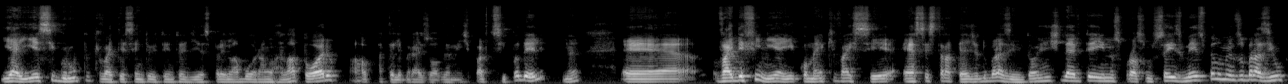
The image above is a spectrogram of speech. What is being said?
E aí esse grupo, que vai ter 180 dias para elaborar um relatório, a, Telebrás obviamente participa dele, né? É, vai definir aí como é que vai ser essa estratégia do Brasil. Então a gente deve ter aí nos próximos seis meses, pelo menos o Brasil,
